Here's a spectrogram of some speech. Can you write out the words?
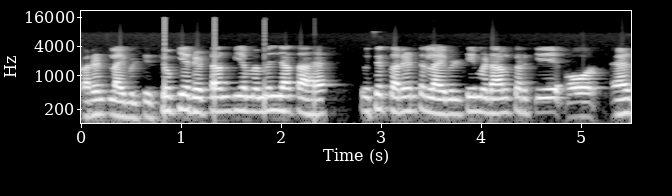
करंट लाइबिलिटीज क्योंकि ये रिटर्न भी हमें मिल जाता है तो इसे करंट लाइबिलिटी में डाल करके और एज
